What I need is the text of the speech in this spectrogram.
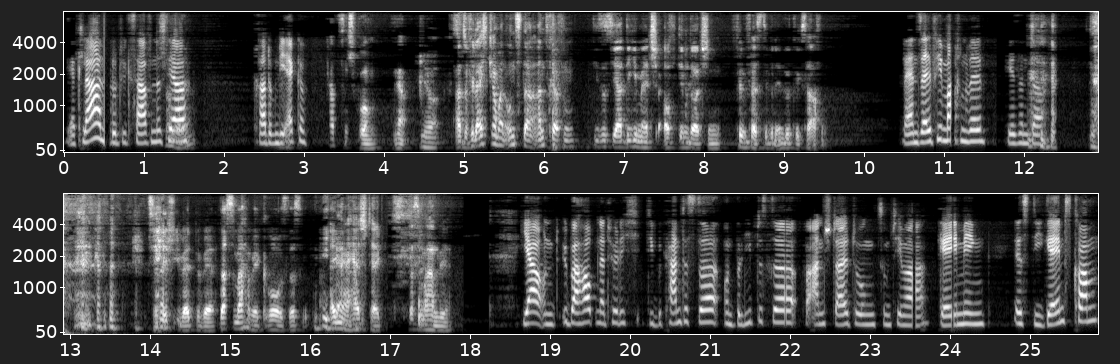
Ja klar, Ludwigshafen ist Schon ja gerade um die Ecke. Katzensprung, ja. ja. Also vielleicht kann man uns da antreffen, dieses Jahr Digimatch auf dem Deutschen Filmfestival in Ludwigshafen. Wer ein Selfie machen will, wir sind da. Selfie-Wettbewerb, das machen wir groß. Das ja. eigener Hashtag, das machen wir. Ja, und überhaupt natürlich die bekannteste und beliebteste Veranstaltung zum Thema Gaming ist die Gamescom.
